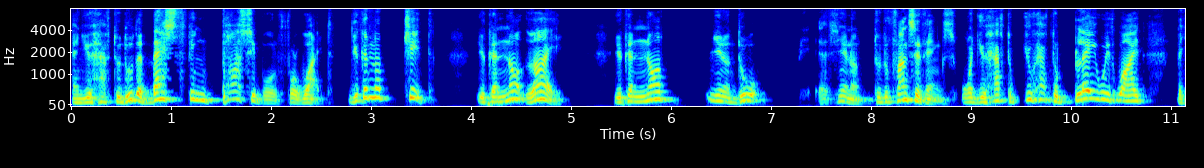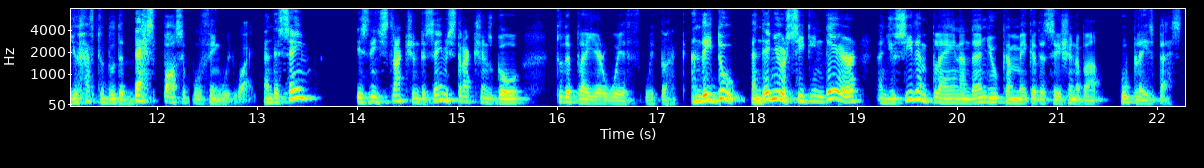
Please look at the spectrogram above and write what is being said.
and you have to do the best thing possible for white. You cannot cheat, you cannot lie, you cannot, you know, do Uh, you know to do fancy things what you have to you have to play with white but you have to do the best possible thing with white and the same is the instruction the same instructions go to the player with with black and they do and then you're sitting there and you see them playing and then you can make a decision about who plays best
